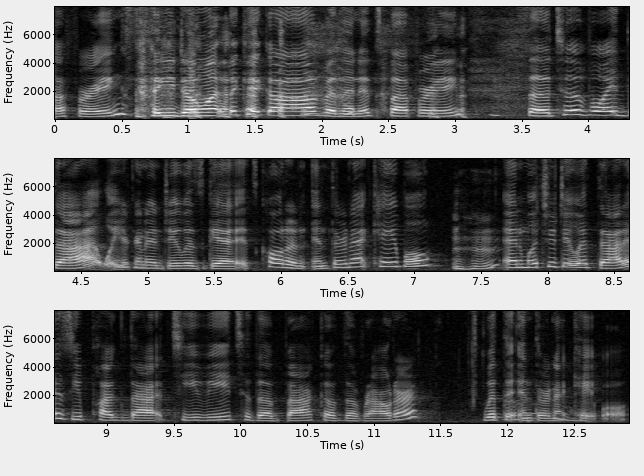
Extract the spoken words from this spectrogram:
buffering, so you don't want the kickoff and then it's buffering. So to avoid that, what you're gonna do is get, it's called an internet cable. Mm -hmm. And what you do with that is you plug that TV to the back of the router with the oh. internet cable.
